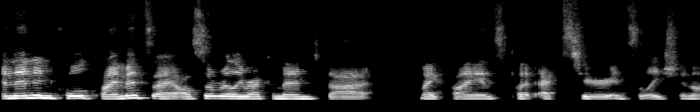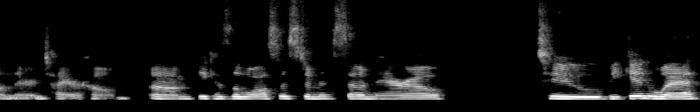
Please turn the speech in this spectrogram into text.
And then in cold climates, I also really recommend that my clients put exterior insulation on their entire home um, because the wall system is so narrow to begin with.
